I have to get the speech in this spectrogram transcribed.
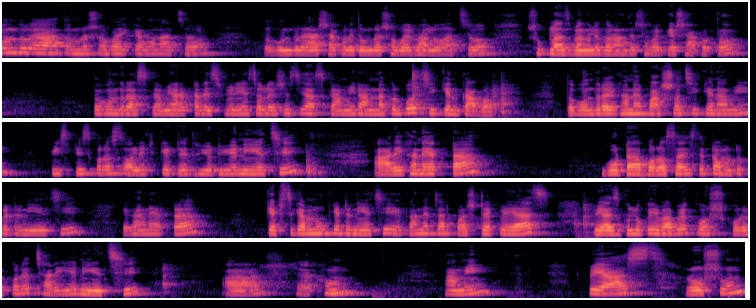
বন্ধুরা, তোমরা সবাই কেমন আছো? তো বন্ধুরা, আশা করে তোমরা সবাই ভালো আছো। শুক্লাস বেঙ্গলি গরান্তে সবাইকে স্বাগত। তো বন্ধুরা, আজকে আমি আরেকটা রেসিপি নিয়ে চলে এসেছি। আজকে আমি রান্না করব চিকেন কাবাব তো বন্ধুরা, এখানে পাঁচশো চিকেন আমি পিস পিস করে সলিড কেটে ধুয়ে ধুয়ে নিয়েছি। আর এখানে একটা গোটা বড় সাইজের টমেটো কেটে নিয়েছি। এখানে একটা ক্যাপসিকাম কেটে নিয়েছি, এখানে চার পাঁচটা পেঁয়াজ, পেঁয়াজগুলোকে এভাবে কোষ করে করে ছাড়িয়ে নিয়েছি। আর এখন আমি পেঁয়াজ, রসুন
